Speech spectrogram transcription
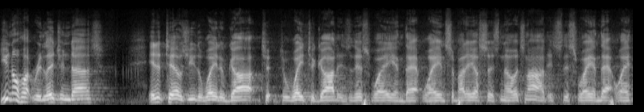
You know what religion does? It tells you the way to God, to, the way to God is this way and that way, and somebody else says, no, it's not. It's this way and that way.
